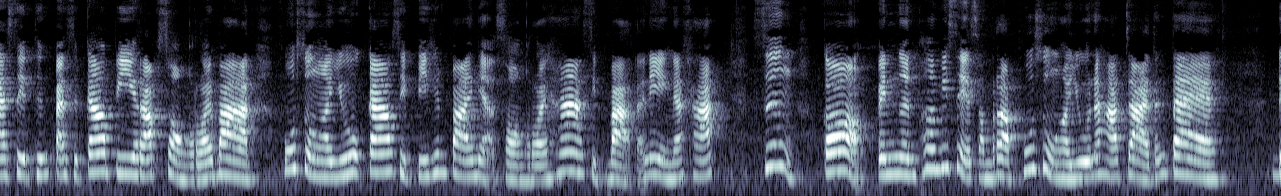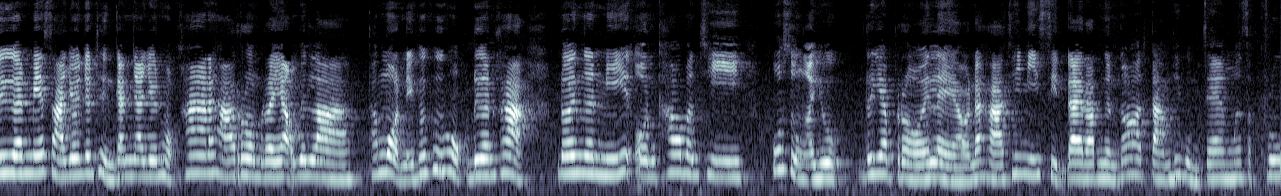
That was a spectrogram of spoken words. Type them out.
80ถึง89 ปี รับ 200 บาท ผู้สูงอายุ 90 ปีขึ้นไปเนี่ย250 บาทนั่นเองนะคะ ซึ่งก็เป็นเงินเพิ่มพิเศษสำหรับผู้สูงอายุนะคะ จ่ายตั้งแต่เดือนเมษายนจนถึงกันยายน 65 นะคะ รวมระยะเวลาทั้งหมดนี้ก็คือ 6 เดือนค่ะ โดยเงินนี้โอนเข้าบัญชีผู้สูงอายุเรียบร้อยแล้วนะคะ ที่มีสิทธิ์ได้รับเงินก็ตามที่บุ๋มแจ้งเมื่อสักครู่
